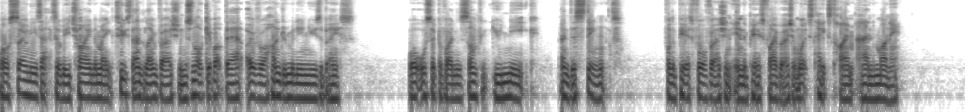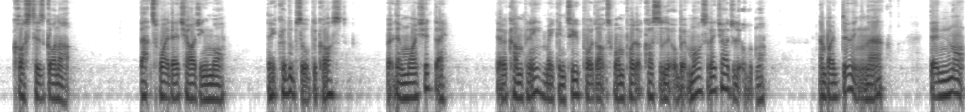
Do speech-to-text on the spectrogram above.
while Sony's actively trying to make two standalone versions not give up their over 100 million user base, while also providing something unique and distinct from the PS4 version in the PS5 version, which takes time and money. Cost has gone up. That's why they're charging more. They could absorb the cost, but then why should they? They're a company making two products, one product costs a little bit more, so they charge a little bit more. And by doing that, they're not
